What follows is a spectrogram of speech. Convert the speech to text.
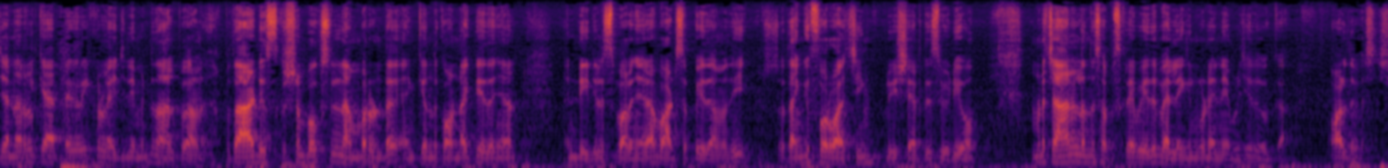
ജനറൽ കാറ്റഗറിക്കുള്ള ഏജ് ലിമിറ്റ് നാൽപ്പതാണ് അപ്പോൾ താഴെ ഡിസ്ക്രിപ്ഷൻ ബോക്സിൽ നമ്പറുണ്ട് എനിക്കൊന്ന് കോൺടാക്ട് ചെയ്താൽ ഞാൻ അതിന്റെ ഡീറ്റെയിൽസ് പറഞ്ഞുതരാം. വാട്സപ്പ് ചെയ്താൽ മതി. So thank for watching please share this video നമ്മുടെ ചാനൽ ഒന്ന് സബ്സ്ക്രൈബ് ചെയ്ത് ബെല്ലൈക്കൻ കൂടെ എനേബിൾ ചെയ്ത് വെക്കുക. ഓൾ ദി ബെസ്റ്റ്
